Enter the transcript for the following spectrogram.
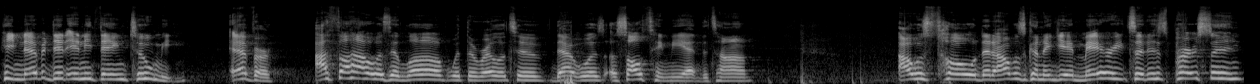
He never did anything to me, ever. I thought I was in love with the relative that was assaulting me at the time. I was told that I was gonna get married to this person.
